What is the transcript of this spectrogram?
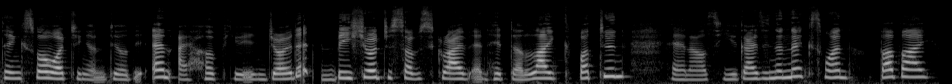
thanks for watching until the end. I hope you enjoyed it. Be sure to subscribe and hit the like button. And I'll see you guys in the next one. Bye bye.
